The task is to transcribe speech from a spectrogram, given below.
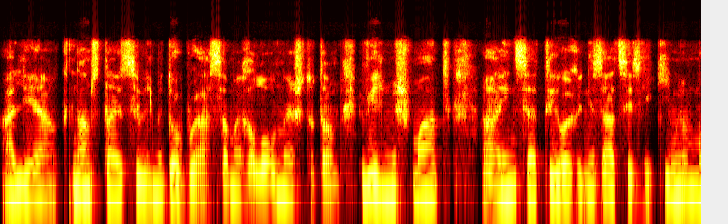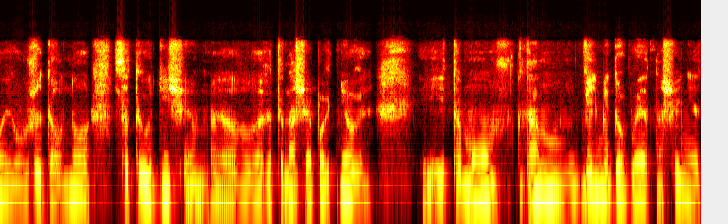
але к нам ставится вельмі добра а самое галоўнае что там вельмі шмат ініцыятыў арганізацый з якімі мы уже давно сотрудничаем гэта наши партнёры. І таму там вельмі добрые отношения.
